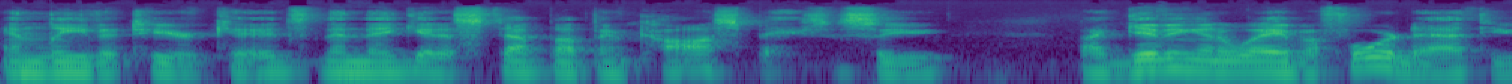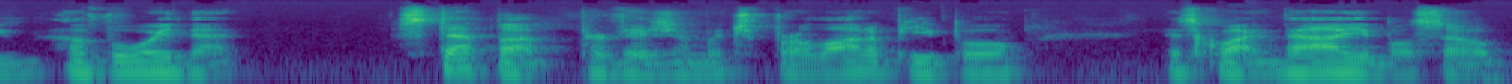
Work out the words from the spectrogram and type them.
and leave it to your kids, then they get a step up in cost basis. So you, by giving it away before death, you avoid that step up provision, which for a lot of people is quite valuable. So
